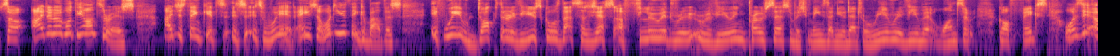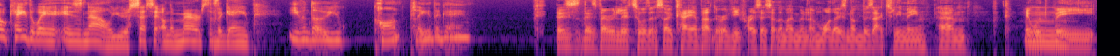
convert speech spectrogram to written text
so I don't know what the answer is. I just think it's it's it's weird. Asa, what do you think about this? If we dock the review scores, that suggests a fluid re- reviewing process, which means that you'd have to re-review it once it got fixed, or is it okay the way it is now? You assess it on the merits of the game, even though you can't play the game. There's there's very little that's okay about the review process at the moment and what those numbers actually mean. Um, it would be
